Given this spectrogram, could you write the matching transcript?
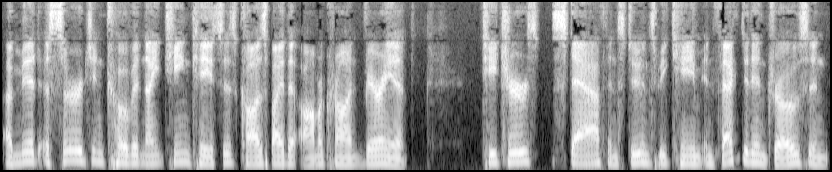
amid a surge in COVID 19 cases caused by the Omicron variant. Teachers, staff, and students became infected in droves, and,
